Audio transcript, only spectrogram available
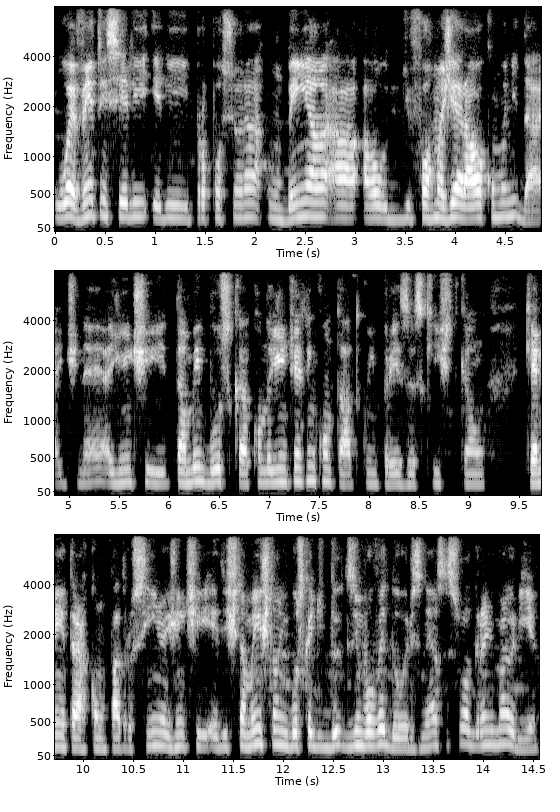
o evento em si ele, ele proporciona um bem a, a, ao, de forma geral à comunidade, né? A gente também busca quando a gente entra em contato com empresas que estão querem entrar com patrocínio, a gente eles também estão em busca de desenvolvedores, né? Essa é a sua grande maioria.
